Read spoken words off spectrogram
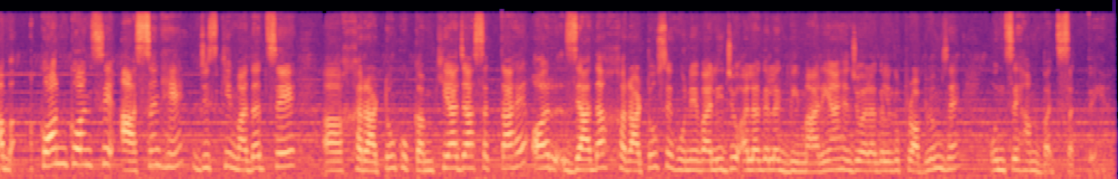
अब कौन कौन से आसन हैं जिसकी मदद से खराटों को कम किया जा सकता है और ज़्यादा खराटों से होने वाली जो अलग अलग बीमारियाँ हैं, जो अलग अलग प्रॉब्लम्स हैं, उनसे हम बच सकते हैं।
